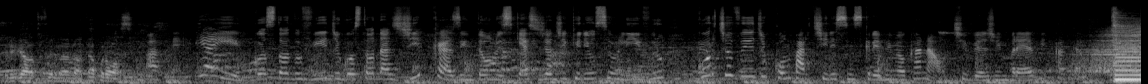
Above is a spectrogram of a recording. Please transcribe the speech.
Obrigado, Fernanda. Até a próxima. Até. E aí, gostou do vídeo? Gostou das dicas? Então não esquece de adquirir o seu livro, curte o vídeo, compartilhe e se inscreva em meu canal. Te vejo em breve. Até lá.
